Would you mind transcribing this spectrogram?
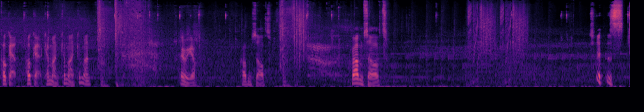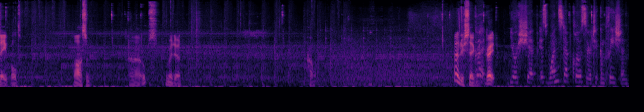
Poke out, poke out. Come on, come on, come on. There we go. Problem solved. Problem solved. Stapled. Awesome. Uh, oops. What am I doing? Oh. Foundry segment. Great. Your ship is one step closer to completion.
